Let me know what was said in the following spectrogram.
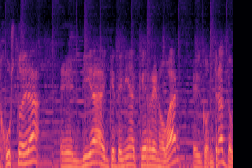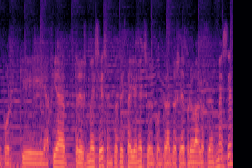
justo era el día en que tenía que renovar el contrato, porque hacía tres meses, entonces está bien hecho el contrato ese de prueba los tres meses,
